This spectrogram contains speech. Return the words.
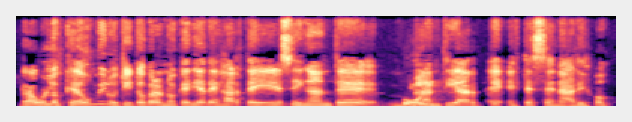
Raúl, nos queda un minutito, pero no quería dejarte ir sin antes plantearte este escenario.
